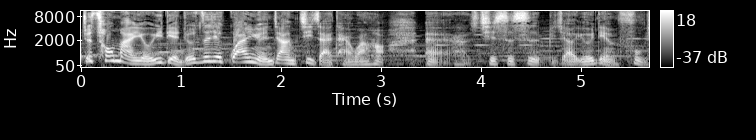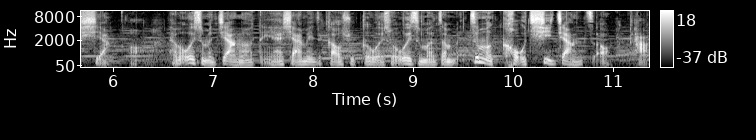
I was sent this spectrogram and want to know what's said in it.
就充满有一点，就是这些官员这样记载台湾哈，呃，其实是比较有一点负向哦。他们为什么这样呢？等一下下面就告诉各位说为什么这么这么口气这样子哦。好，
